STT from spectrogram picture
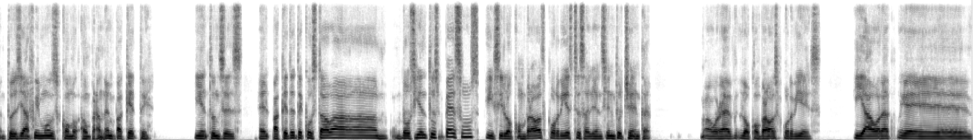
entonces ya fuimos como comprando en paquete y entonces el paquete te costaba 200 pesos y si lo comprabas por 10 te salían 180. Ahora lo comprabas por 10. Y ahora eh,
